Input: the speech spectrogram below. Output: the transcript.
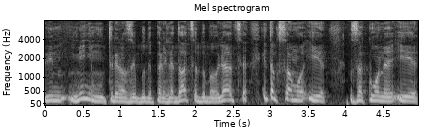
він мінімум три рази буде переглядатися, додатися. І так само і закони, і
